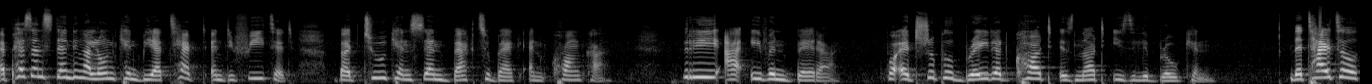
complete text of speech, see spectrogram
A person standing alone can be attacked and defeated, but two can stand back to back and conquer. Three are even better, for a triple braided cord is not easily broken. The title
